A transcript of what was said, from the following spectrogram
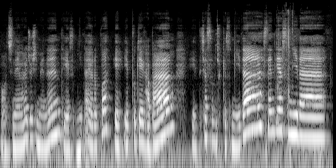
어, 진행을 해주시면 되겠습니다. 여러분 예, 예쁘게 가방 예, 뜨셨으면 좋겠습니다. 샌디였습니다.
